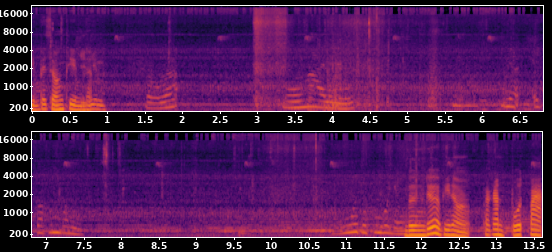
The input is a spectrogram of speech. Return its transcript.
ทีมไปสองทีมกี่แล้วที่สองละร้องไห้เลยหนูเนี่ยไอตัวข้างบนโอ้ยตัวข้างบนยังเบิ่งเด้อพี่น้องพากันปลดปลา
